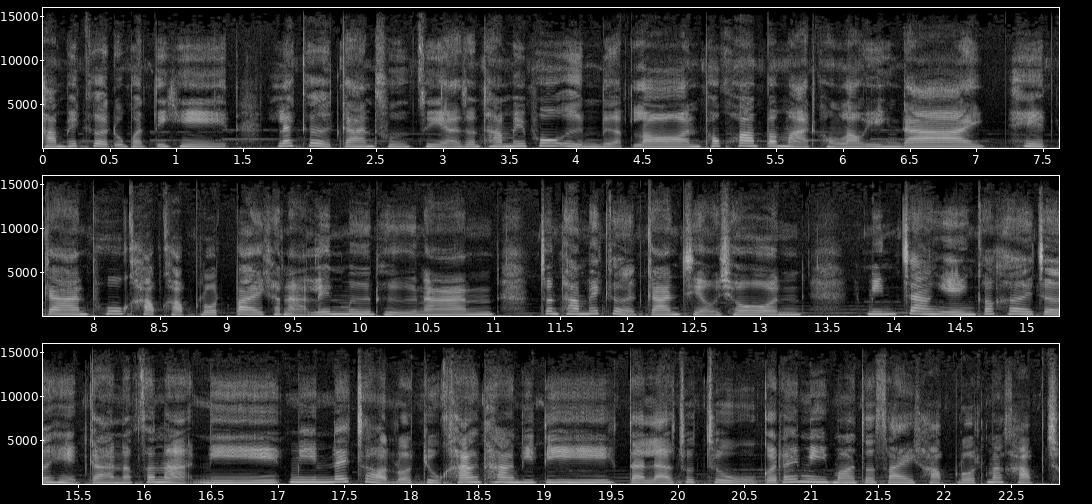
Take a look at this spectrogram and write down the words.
ทำให้เกิดอุบัติเหตุ และเกิดการสูญเสียจนทำให้ผู้อื่นเดือดร้อน เพราะความประมาทของเราเองได้ เหตุการณ์ผู้ขับขับรถไปขณะเล่นมือถือนั้น จนทำให้เกิดการเฉียวชน มิ้นจางเองก็เคยเจอเหตุการณ์ลักษณะนี้ มิ้นได้จอดรถอยู่ข้างทางดีๆ แต่แล้วจู่ๆก็ได้มีมอเตอร์ไซค์ขับรถมาขับช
